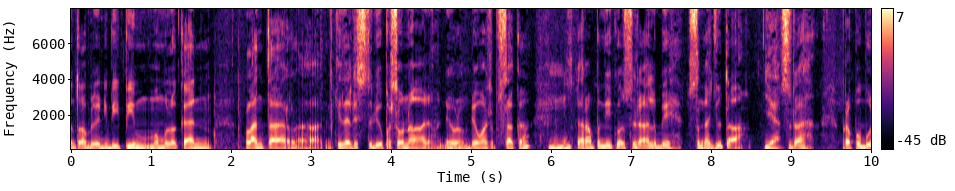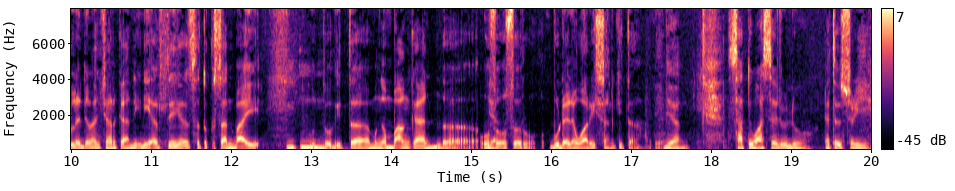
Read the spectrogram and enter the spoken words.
contoh bila di BP memulakan pelantar uh, kita ada studio persona Dewan Pustaka hmm. sekarang pengikut sudah lebih setengah juta Ya. sudah berapa bulan dilancarkan ini artinya satu kesan baik hmm. untuk kita mengembangkan uh, unsur-unsur budaya dan warisan kita Ya. Satu masa dulu Datuk Seri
